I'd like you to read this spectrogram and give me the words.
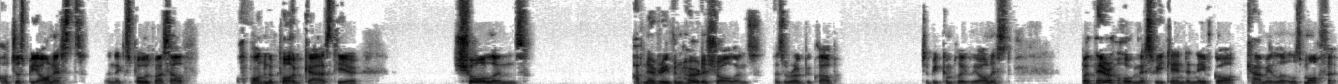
I'll just be honest and expose myself on the podcast here. Shawlands. I've never even heard of Shawlands as a rugby club, to be completely honest. But they're at home this weekend and they've got Cammy Little's Moffat.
